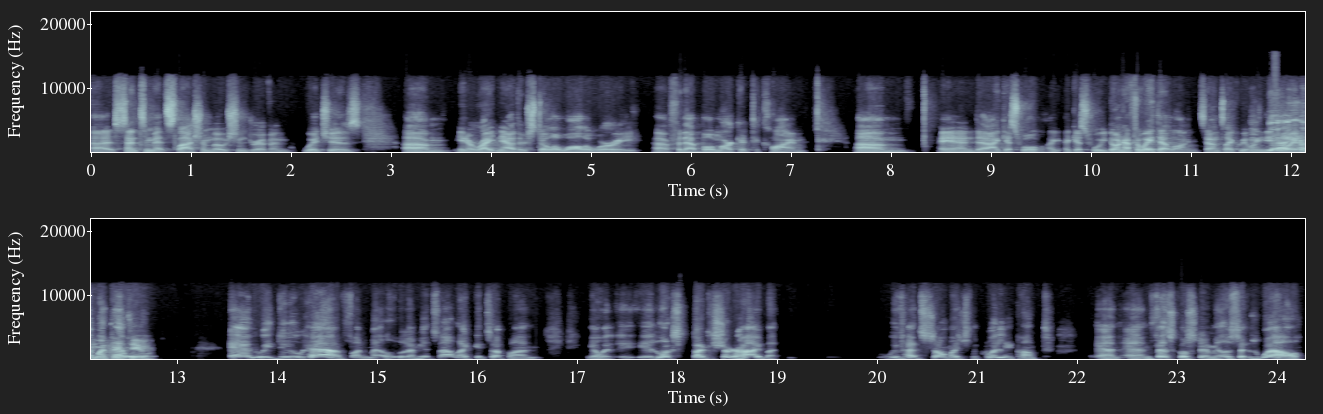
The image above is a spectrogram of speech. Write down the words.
uh, sentiment slash emotion driven, which is um, you know right now there's still a wall of worry uh, for that bull market to climb. Um, and uh, I guess we'll I, guess we don't have to wait that long. It sounds like we only need yeah, to wait a month or two. We, and we do have fundamental. I mean, it's not like it's up on, you know, it, it looks like a sugar high, but we've had so much liquidity pumped and, and fiscal stimulus as well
